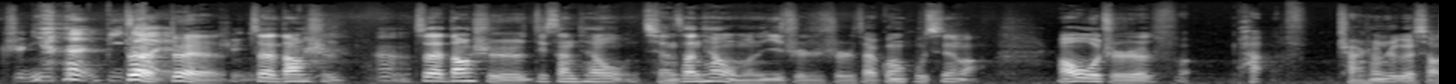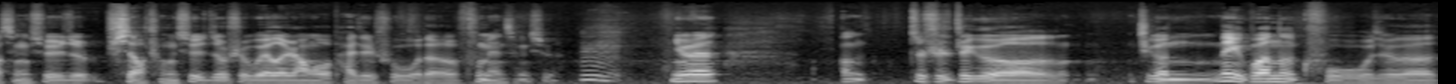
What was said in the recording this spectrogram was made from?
执念比较对对，在当时，嗯在当时第三天前三天，我们一直只是在观呼吸嘛，然后我只是发排产生这个小情绪，就小程序，就是为了让我排解出我的负面情绪。嗯，因为，嗯，就是这个这个内观的苦，我觉得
